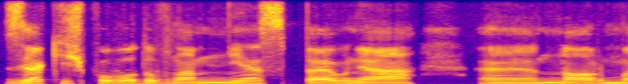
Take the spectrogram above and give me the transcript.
z jakichś powodów nam nie spełnia e, norm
